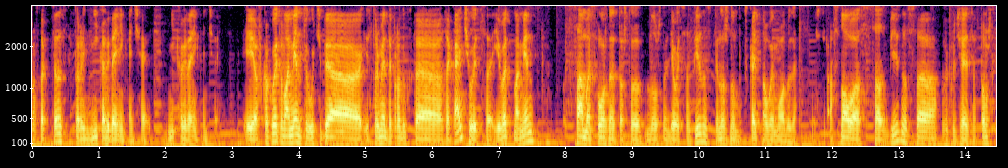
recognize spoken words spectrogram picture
поставки ценностей, которая никогда не кончается. Никогда не кончается. И в какой-то момент у тебя инструменты продукта заканчиваются, и в этот момент самое сложное то, что нужно делать с бизнес тебе нужно выпускать новые модули. То есть основа SaaS-бизнеса заключается в том, что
